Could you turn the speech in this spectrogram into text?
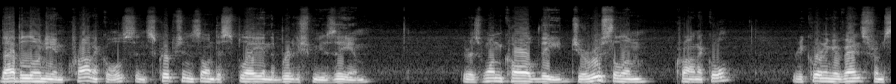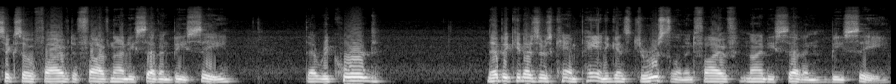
Babylonian chronicles, inscriptions on display in the British Museum. There is one called the Jerusalem Chronicle, recording events from 605 to 597 BC, that record Nebuchadnezzar's campaign against Jerusalem in 597 BC.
